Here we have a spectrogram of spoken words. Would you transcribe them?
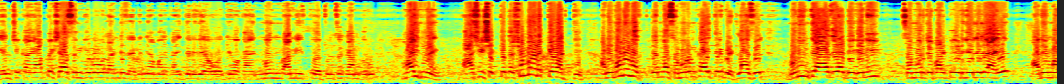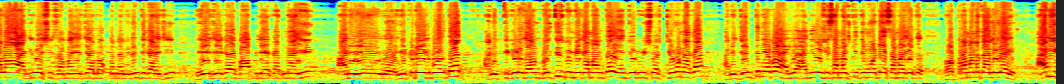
यांची काय अपेक्षा असेल की बाबा लांडे साहेबांनी आम्हाला काहीतरी द्यावं किंवा काय? मग आम्ही तुमचं काम करू. माहीत नाही. अशी शक्यता शंभर टक्के वाटते. आणि म्हणूनच त्यांना समोरून काहीतरी भेटलं असेल म्हणून ते आज या ठिकाणी समोरच्या पार्टीकडे गेलेले आहे. आणि मला आदिवासी समाजाच्या लोकांना विनंती करायची हे जे काय बाप लेखात नाही आणि हे इकडे एक बोलतात आणि तिकडे जाऊन भलतीच भूमिका मांडतात यांच्यावर विश्वास ठेवू नका. आणि जनतेने बा हे आदिवासी समाज किती मोठ्या समाजात प्रमाणात आलेला आहे. आणि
